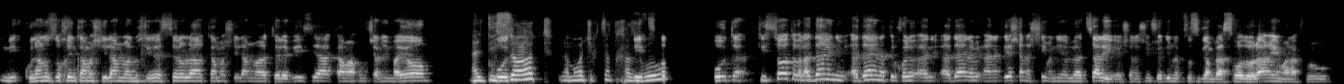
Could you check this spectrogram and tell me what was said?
מי, כולנו זוכרים כמה שילמנו על מחירי סלולר, כמה שילמנו על הטלוויזיה, כמה אנחנו משלמים היום. על טיסות, למרות שקצת חזרו. טיסות, אבל עדיין, עדיין אתם יכולים, עדיין, יש אנשים, אני לא יצא לי, יש אנשים שיודעים לטוס גם בעשרות דולרים, אנחנו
